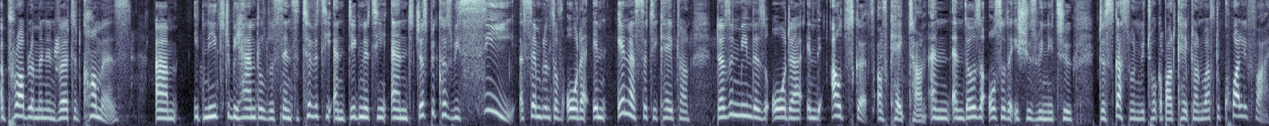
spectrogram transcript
a problem in inverted commas, um, it needs to be handled with sensitivity and dignity. And just because we see a semblance of order in inner city Cape Town doesn't mean there's order in the outskirts of Cape Town. And and those are also the issues we need to discuss when we talk about Cape Town. We have to qualify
